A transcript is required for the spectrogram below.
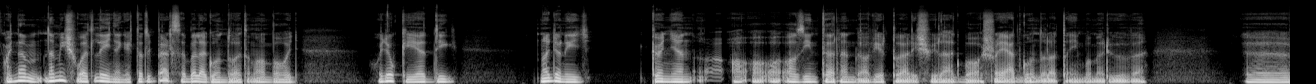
hogy nem, nem is volt lényeges. Tehát, hogy persze belegondoltam abba, hogy, hogy oké, okay, eddig nagyon így könnyen a, a, az internetbe, a virtuális világba, a saját gondolataimba merülve ö,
